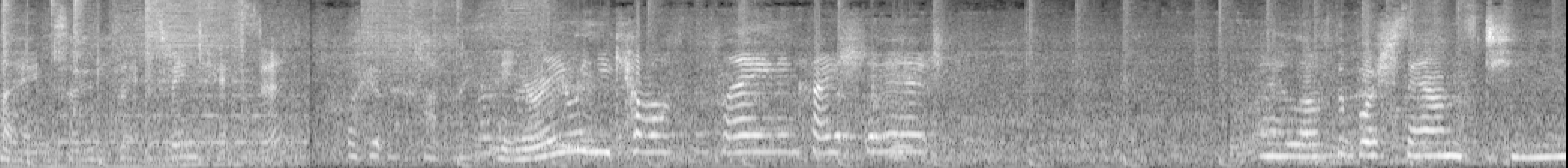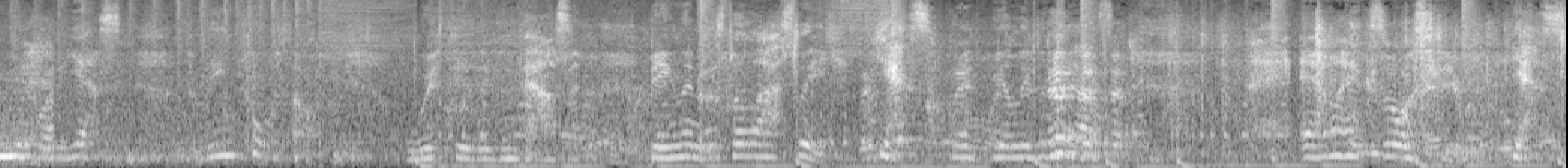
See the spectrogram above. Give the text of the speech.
plane, so that's fantastic. Look at this lovely scenery when you come off the plane in Christchurch. I love the bush sounds too. Yes, for being fourth off, worth the 11,000. Being that it was the last week, yes, worth the 11,000. Am I exhausted? Yes.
